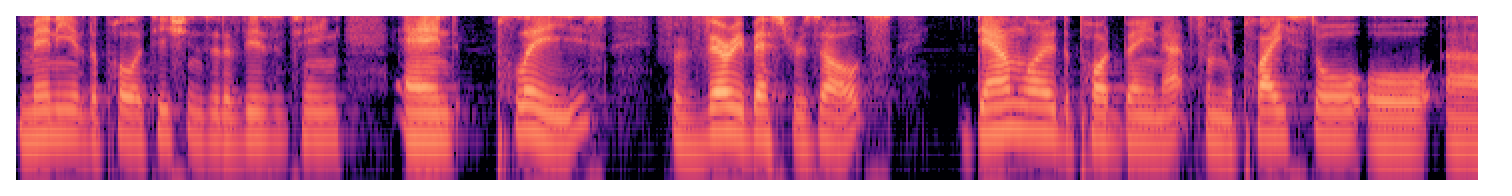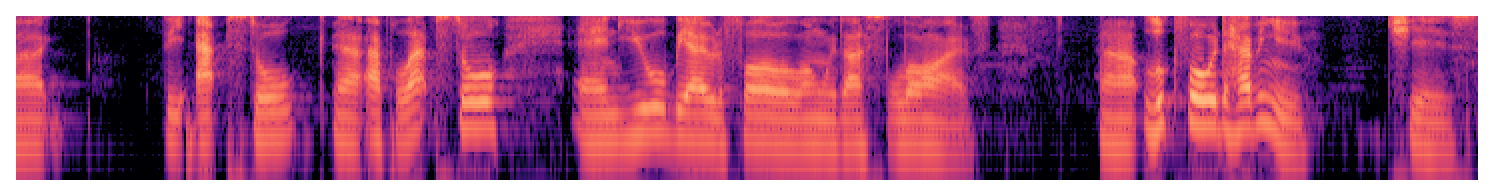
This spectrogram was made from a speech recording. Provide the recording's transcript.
many of the politicians that are visiting, and please, for very best results, download the Podbean app from your Play Store or uh, the App Store, uh, Apple App Store, and you will be able to follow along with us live. Uh, look forward to having you. Cheers.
